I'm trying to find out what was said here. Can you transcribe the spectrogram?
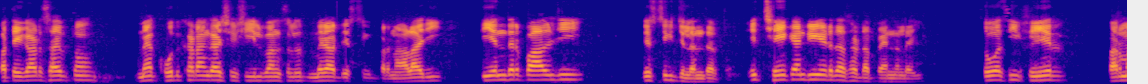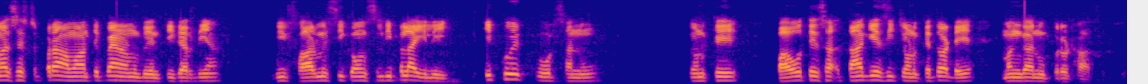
ਫਤਿਹਗੜ੍ਹ ਸਾਹਿਬ ਤੋਂ, ਮੈਂ ਖੁਦ ਖੜਾਂਗਾ ਸੁਸ਼ੀਲ ਬੰਸਲ, ਮੇਰਾ ਡਿਸਟ੍ਰਿਕਟ ਬਰਨਾਲਾ ਜੀ ਤੇਂਦਰਪਾਲ ਜੀ ਡਿਸਟ੍ਰਿਕਟ ਜਲੰਧਰ ਤੋਂ। ਇਹ 6 ਕੈਂਡੀਡੇਟ ਦਾ ਸਾਡਾ ਪੈਨਲ ਹੈ ਜੀ। ਸੋ ਅਸੀਂ ਫੇਰ ਫਾਰਮਾਸਿਸਟ ਭਰਾਵਾਂ ਤੇ ਭੈਣਾਂ ਨੂੰ ਬੇਨਤੀ ਕਰਦੇ ਹਾਂ ਵੀ ਫਾਰਮੇਸੀ ਕੌਂਸਲ ਦੀ ਭਲਾਈ ਲਈ ਇੱਕੋ ਇੱਕ ਵੋਟ ਸਾਨੂੰ ਚੁਣ ਕੇ ਪਾਓ ਤੇ ਸਾ- ਤਾਂ ਕਿ ਅਸੀਂ ਚੁਣ ਕੇ ਤੁਹਾਡੇ ਮੰਗਾਂ ਨੂੰ ਉੱਪਰ ਉਠਾ ਸਕੀਏ।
